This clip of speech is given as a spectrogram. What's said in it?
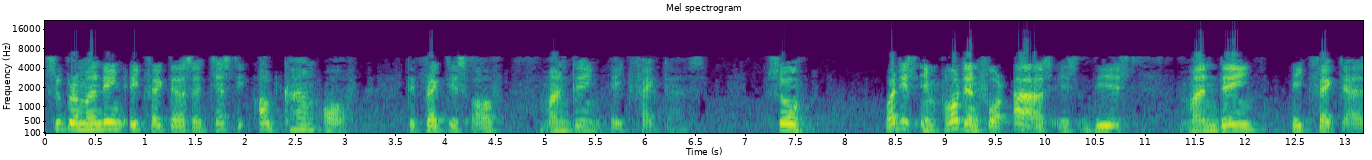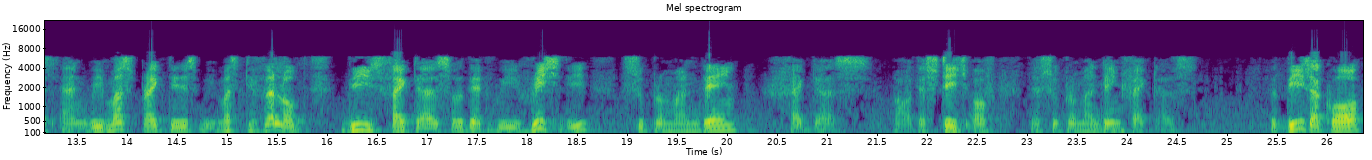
supramundane eight factors are just the outcome of the practice of mundane eight factors. So, what is important for us is these mundane eight factors and we must practice, we must develop these factors so that we reach the supramundane factors or the stage of the supramundane factors. So these are called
